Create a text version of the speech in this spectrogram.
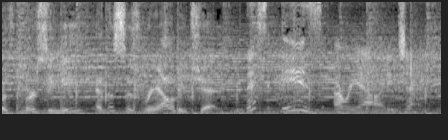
was MercyMe, and this is Reality Check. This is a reality check.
